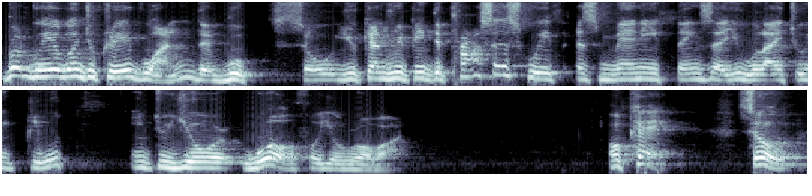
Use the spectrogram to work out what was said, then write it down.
But we are going to create one, the book. So you can repeat the process with as many things that you would like to include into your wall for your robot. Okay, so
